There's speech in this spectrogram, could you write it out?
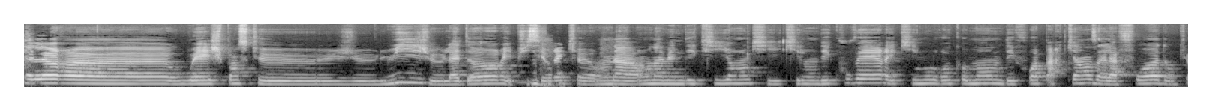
Alors, euh, ouais, je pense que je, lui, je l'adore. Et puis, c'est vrai qu'on a, on a même des clients qui, qui l'ont découvert et qui nous le recommandent des fois par 15 à la fois. Donc,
